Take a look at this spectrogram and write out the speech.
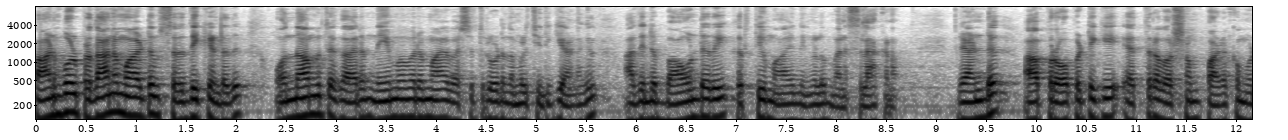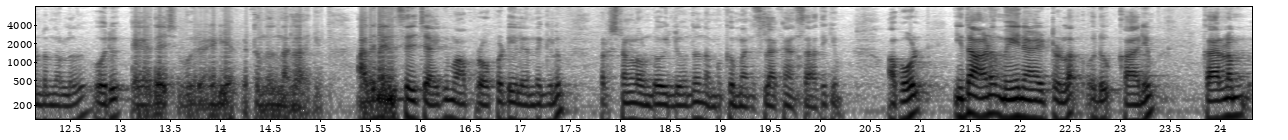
കാണുമ്പോൾ പ്രധാനമായിട്ടും ശ്രദ്ധിക്കേണ്ടത് ഒന്നാമത്തെ കാര്യം നിയമപരമായ വശത്തിലൂടെ നമ്മൾ ചിന്തിക്കുകയാണെങ്കിൽ അതിന്റെ ബൗണ്ടറി കൃത്യമായി നിങ്ങൾ മനസ്സിലാക്കണം. രണ്ട് ആ പ്രോപ്പർട്ടിക്ക് എത്ര വർഷം പഴക്കമുണ്ടെന്നുള്ളത് ഒരു ഏകദേശം ഒരു ഐഡിയ കിട്ടുന്നത് നല്ലതായിരിക്കും. അതിനനുസരിച്ചായിരിക്കും ആ പ്രോപ്പർട്ടിയിൽ എന്തെങ്കിലും പ്രശ്നങ്ങളുണ്ടോ ഇല്ലയോ എന്ന് നമുക്ക് മനസ്സിലാക്കാൻ സാധിക്കും. അപ്പോൾ ഇതാണ് മെയിനായിട്ടുള്ള ഒരു കാര്യം. കാരണം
